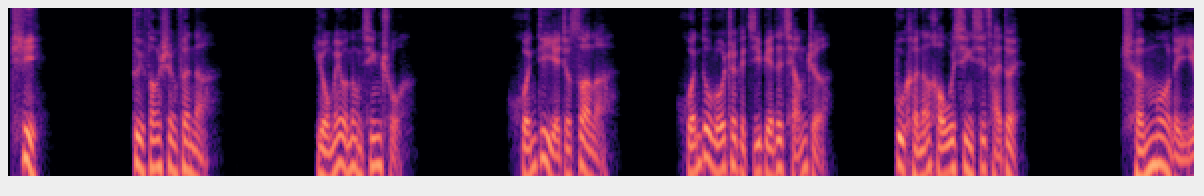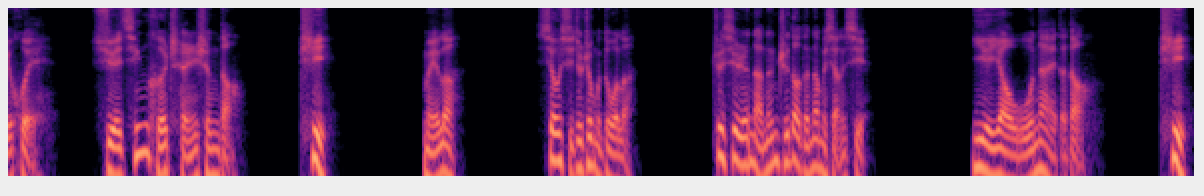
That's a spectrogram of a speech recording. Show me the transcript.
？T，对方身份呢？有没有弄清楚？魂帝也就算了，魂斗罗这个级别的强者，不可能毫无信息才对。沉默了一会，雪清河沉声道：“T，没了，消息就这么多了，这些人哪能知道的那么详细？”叶耀无奈的道：“T，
